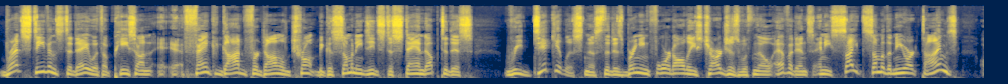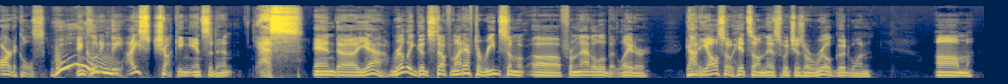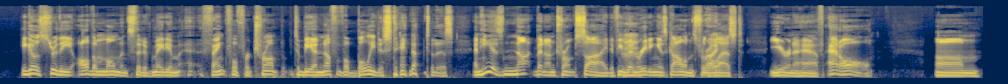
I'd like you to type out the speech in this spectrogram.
Bret Stephens today with a piece on uh, thank God for Donald Trump because somebody needs to stand up to this ridiculousness that is bringing forward all these charges with no evidence. And he cites some of the New York Times articles, including the ice chucking incident. yes. And uh, yeah, really good stuff. Might have to read some uh, from that a little bit later. God, he also hits on this, which is a real good one. Um, he goes through the all the moments that have made him thankful for Trump to be enough of a bully to stand up to this, and he has not been on Trump's side. If you've been reading his columns for Right. the last year and a half at all, um,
